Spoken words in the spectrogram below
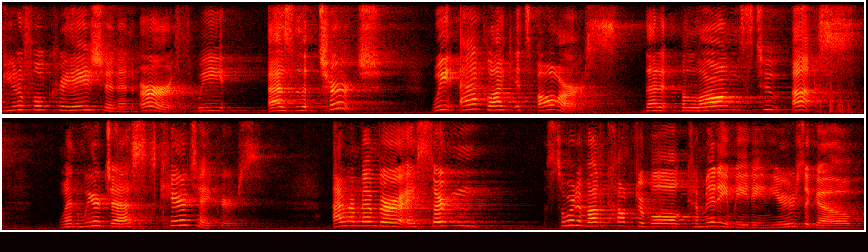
beautiful creation and earth. We as the church, we act like it's ours, that it belongs to us when we're just caretakers. I remember a certain sort of uncomfortable committee meeting years ago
